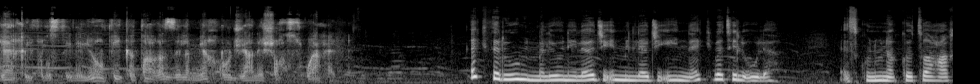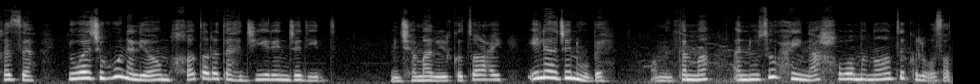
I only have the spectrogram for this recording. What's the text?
داخل فلسطين. اليوم في قطاع غزة لم يخرج يعني شخص واحد. أكثر من مليون لاجئ من لاجئي النكبة الأولى. يسكنون قطاع غزة يواجهون اليوم خطر تهجير جديد من شمال القطاع إلى جنوبه ومن ثم النزوح نحو مناطق الوسط.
